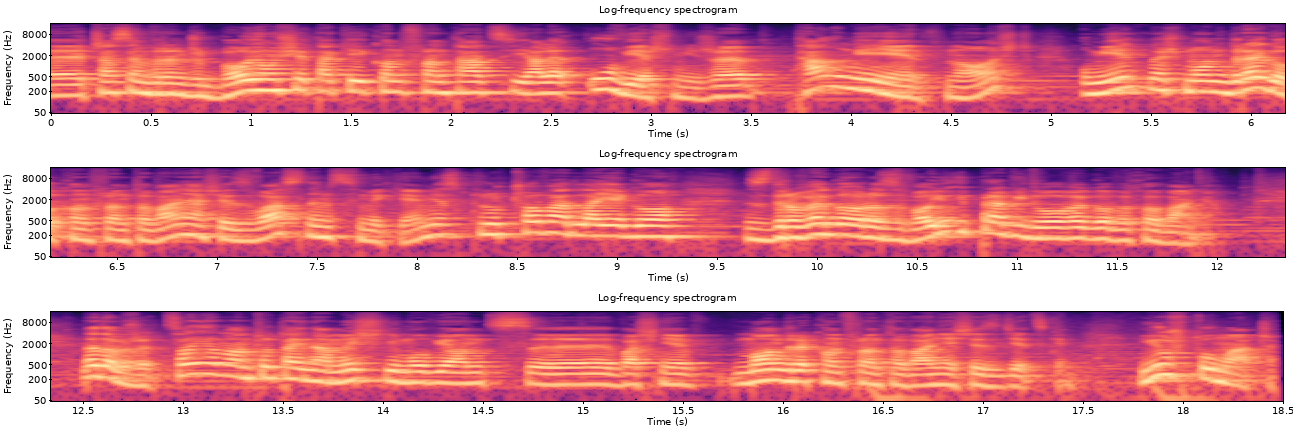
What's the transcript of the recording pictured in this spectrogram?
e, czasem wręcz boją się takiej konfrontacji, ale uwierz mi, że ta umiejętność, umiejętność mądrego konfrontowania się z własnym smykiem jest kluczowa dla jego zdrowego rozwoju i prawidłowego wychowania. No dobrze, co ja mam tutaj na myśli, mówiąc e, właśnie mądre konfrontowanie się z dzieckiem? Już tłumaczę.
